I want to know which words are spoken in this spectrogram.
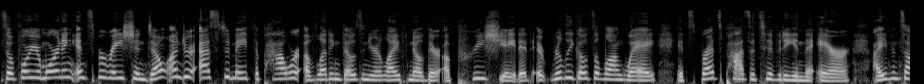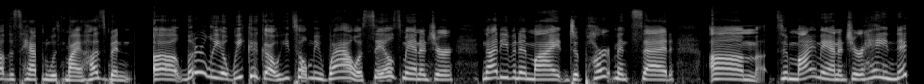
So, for your morning inspiration, don't underestimate the power of letting those in your life know they're appreciated. It really goes a long way. It spreads positivity in the air. I even saw this happen with my husband uh, literally a week ago, he told me, wow, a sales manager, not even in my department, said um, to my manager, hey, Nick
